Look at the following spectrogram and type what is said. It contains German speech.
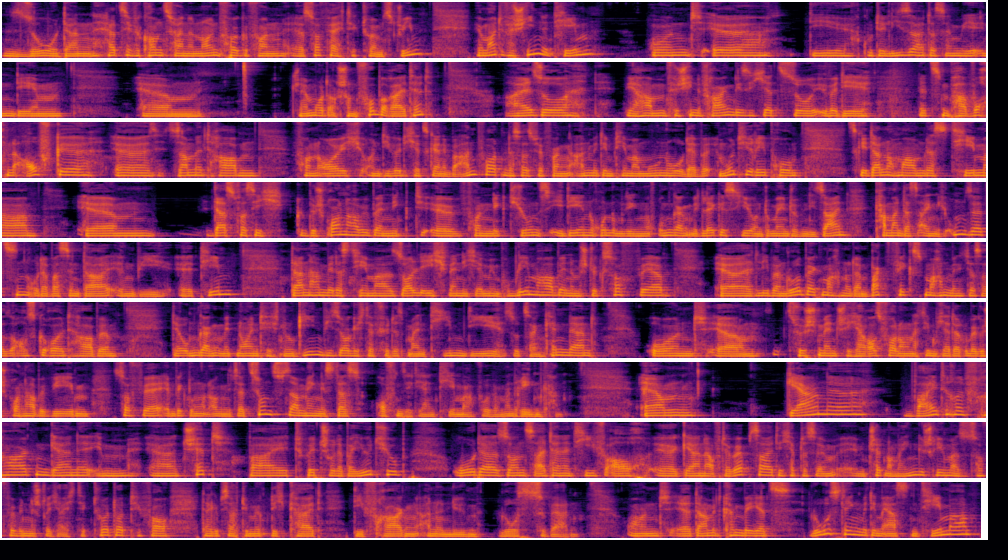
So, dann herzlich willkommen zu einer neuen Folge von äh, Softwarearchitektur im Stream. Wir haben heute verschiedene Themen und äh, die gute Lisa hat das irgendwie in dem ähm, Jamboard auch schon vorbereitet. Also, wir haben verschiedene Fragen, die sich jetzt so über die letzten paar Wochen aufgesammelt haben von euch und die würde ich jetzt gerne beantworten. Das heißt, wir fangen an mit dem Thema Mono oder Multirepro. Es geht dann nochmal um das Thema, ähm, das, was ich besprochen habe über Nick, äh, von Nick Tunes Ideen rund um den Umgang mit Legacy und Domain-Driven Design. Kann man das eigentlich umsetzen oder was sind da irgendwie äh, Themen? Dann haben wir das Thema, soll ich, wenn ich irgendwie ein Problem habe in einem Stück Software, äh, lieber ein Rollback machen oder ein Bugfix machen, wenn ich das also ausgerollt habe. Der Umgang mit neuen Technologien, wie sorge ich dafür, dass mein Team die sozusagen kennenlernt und äh, zwischenmenschliche Herausforderungen, nachdem ich ja darüber gesprochen habe, wie eben Softwareentwicklung und Organisation zusammenhängen, ist das offensichtlich ein Thema, worüber man reden kann. Ähm, gerne weitere Fragen, gerne im äh, Chat bei Twitch oder bei YouTube oder sonst alternativ auch äh, gerne auf der Website. Ich habe das im, im Chat nochmal hingeschrieben, also software-architektur.tv. Da gibt es auch die Möglichkeit, die Fragen anonym loszuwerden. Und äh, damit können wir jetzt loslegen mit dem ersten Thema.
